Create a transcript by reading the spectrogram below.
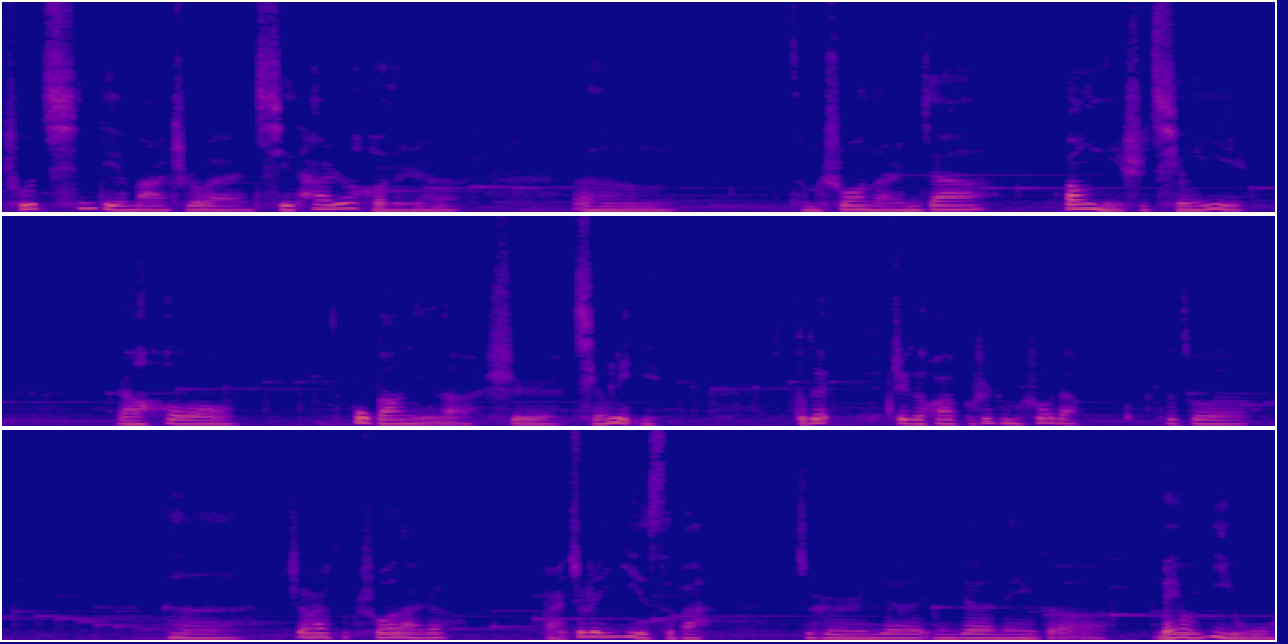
除了亲爹妈之外，其他任何的人，嗯，怎么说呢？人家帮你是情义，然后不帮你呢是情理。不对，这个话不是这么说的，叫做，嗯，这话怎么说来着？反正就这意思吧。就是人家人家那个没有义务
